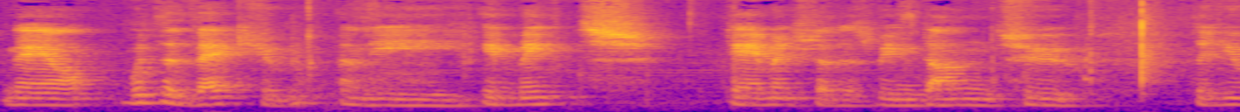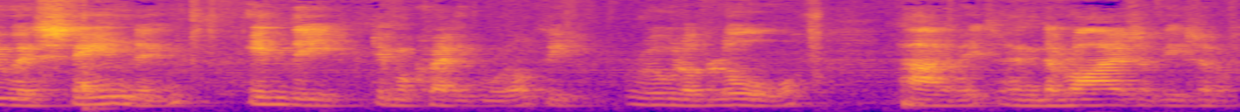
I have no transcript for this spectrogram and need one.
Now, with the vacuum and the immense damage that has been done to the US standing in the democratic world, the rule of law part of it, and the rise of the sort of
